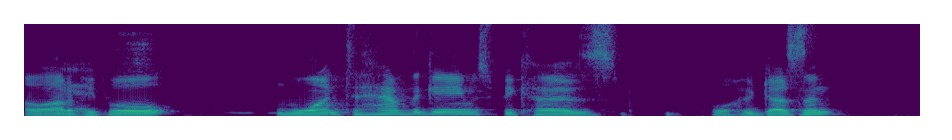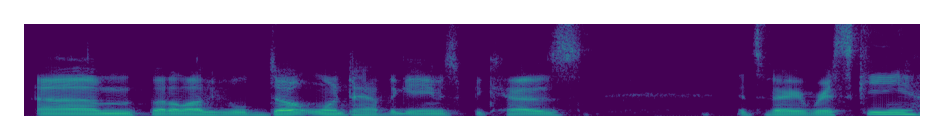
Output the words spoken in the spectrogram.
a lot of people want to have the games because, well, who doesn't? Um, but a lot of people don't want to have the games because it's very risky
